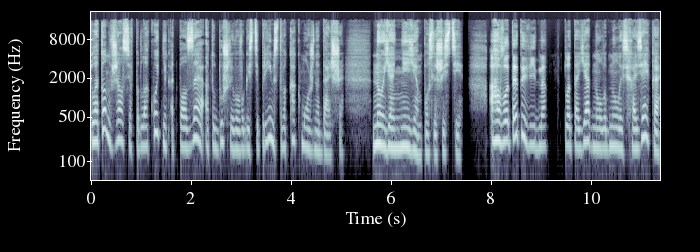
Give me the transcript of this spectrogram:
Платон вжался в подлокотник, отползая от удушливого гостеприимства как можно дальше. «Но я не ем после шести». «А вот это видно!» Платоядно улыбнулась хозяйка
